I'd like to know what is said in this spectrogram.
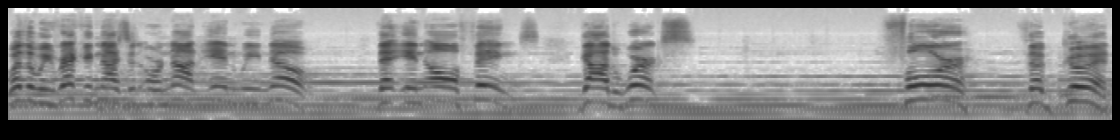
whether we recognize it or not, and we know that in all things God works for the good.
